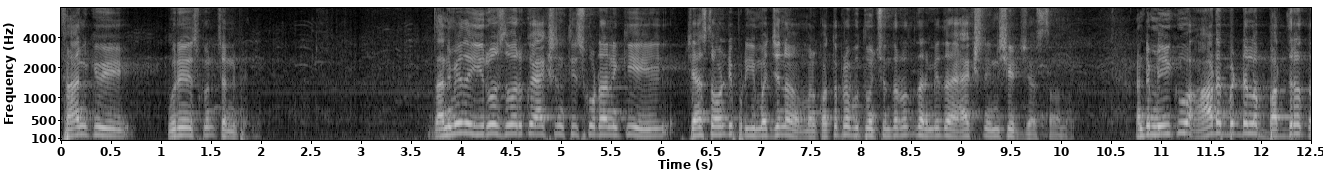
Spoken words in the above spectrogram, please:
ఫ్యాన్కి ఉరేసుకొని చనిపోయింది. దాని మీద ఈ రోజు వరకు యాక్షన్ తీసుకోవడానికి చేస్తామంటే ఇప్పుడు ఈ మధ్యన మన కొత్త ప్రభుత్వం వచ్చిన తర్వాత దాని మీద యాక్షన్ ఇనిషియేట్ చేస్తాను అంటే మీకు ఆడబిడ్డల భద్రత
